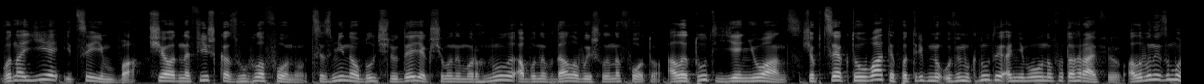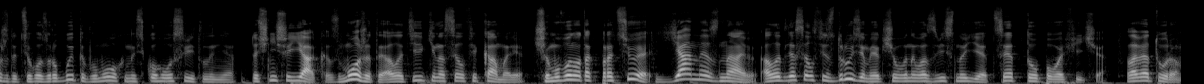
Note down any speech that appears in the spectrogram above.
Вона є і це імба. Ще одна фішка з гуглофону це зміна облич людей, якщо вони моргнули або невдало вийшли на фото. Але тут є нюанс. Щоб це активувати, потрібно увімкнути анімовану фотографію, але ви не зможете цього зробити в умовах низького освітлення. Точніше, як зможете, але тільки на селфі камері. Чому воно так працює? Я не знаю. Але для селфі з друзями, якщо вони у вас, звісно, є, це топова фіча. Клавіатура.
